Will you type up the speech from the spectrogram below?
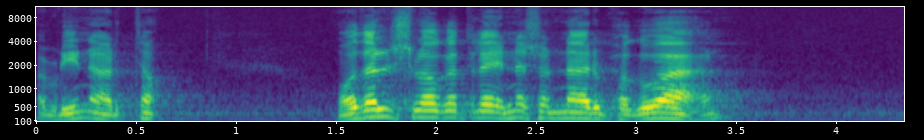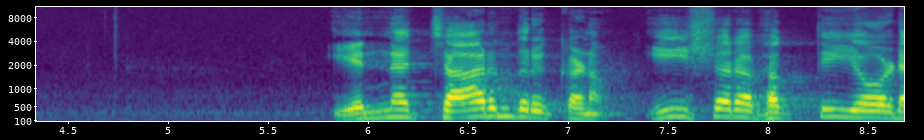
அப்படின்னு அர்த்தம். முதல் ஸ்லோகத்தில் என்ன சொன்னார் பகவான்? என்ன சார்ந்திருக்கணும். ஈஸ்வர பக்தியோட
